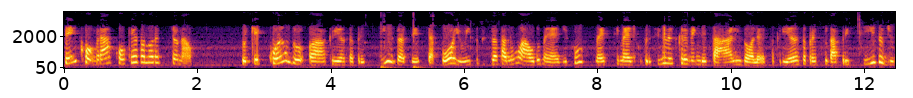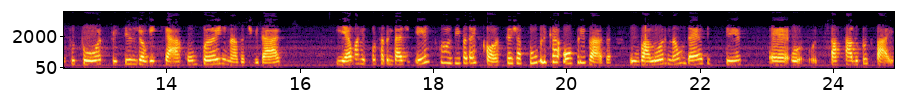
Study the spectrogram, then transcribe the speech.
sem cobrar qualquer valor adicional. Porque quando a criança precisa desse apoio, isso precisa estar no laudo médico, né? Esse médico precisa descrever em detalhes, olha, essa criança para estudar precisa de um tutor, precisa de alguém que a acompanhe nas atividades. E é uma responsabilidade exclusiva da escola, seja pública ou privada. O valor não deve ser é, passado para os pais.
